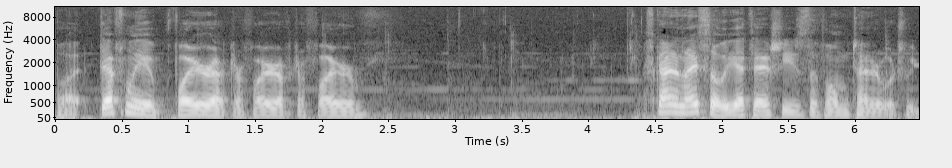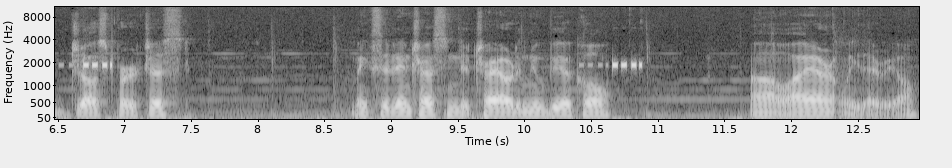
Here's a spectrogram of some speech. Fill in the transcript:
But definitely a fire after fire after fire. It's kind of nice though. We got to actually use the foam tender, which we just purchased. Makes it interesting to try out a new vehicle. Oh, why aren't we? There we go.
